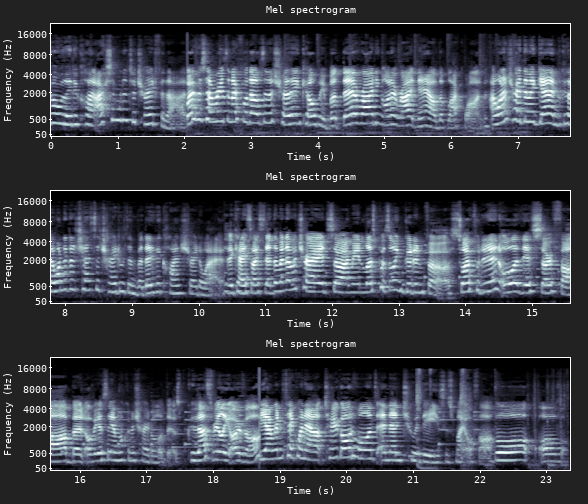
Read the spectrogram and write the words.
No, they declined. I actually wanted to trade for that. But for some reason, I thought that was an Australian Kelpie, but they're riding on it right now, the black one. I want to trade them again because I wanted a chance to trade with them, but they declined straight away. Okay, so I sent them another trade. So, I mean, let's put something good in first. So I put in all of this so far, but obviously I'm not going to trade all of this because that's really over. But yeah, I'm going to take one out. Two gold horns and then two of these is my offer. Four of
